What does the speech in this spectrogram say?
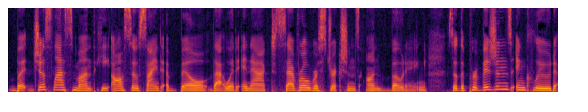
But just last month, he also signed a bill that would enact several restrictions on voting. So, the provisions include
